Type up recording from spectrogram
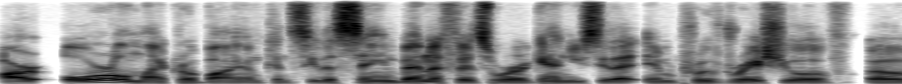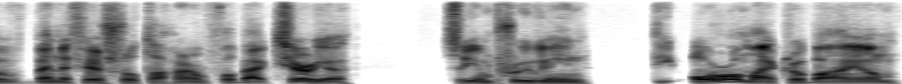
our oral microbiome can see the same benefits where again you see that improved ratio of, of beneficial to harmful bacteria. So you're improving the oral microbiome.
